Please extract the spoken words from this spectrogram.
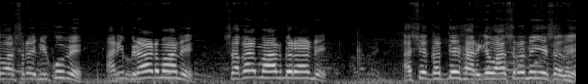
वासर आहे निकोबे आणि ब्रँड माल आहे. सगळा माल ब्रँड आहे. असे गद्दे सारखे वासर नाही आहे सगळे.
